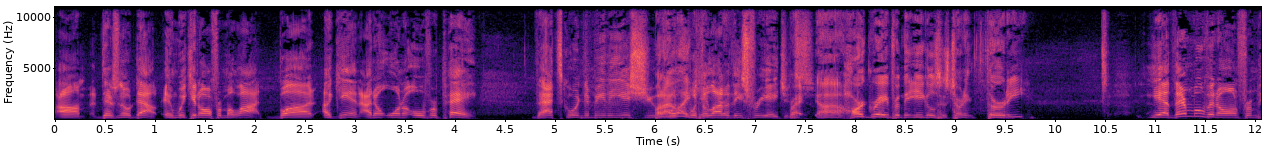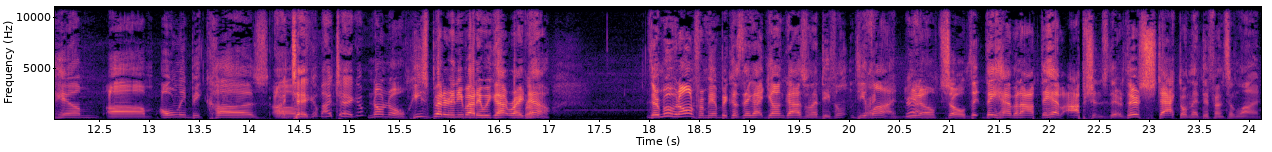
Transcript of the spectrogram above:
Um, there's no doubt, and we can offer him a lot. But again, I don't want to overpay. That's going to be the issue with, like with him, a lot of these free agents. Right. Uh, Hargrave from the Eagles is turning 30. Yeah, they're moving on from him um, only because. I take him. I take him. No, no, he's better than anybody we got right, right. now. They're moving on from him because they got young guys on that D, D line. Right. You know, so they have an op- they have options there. They're stacked on that defensive line.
